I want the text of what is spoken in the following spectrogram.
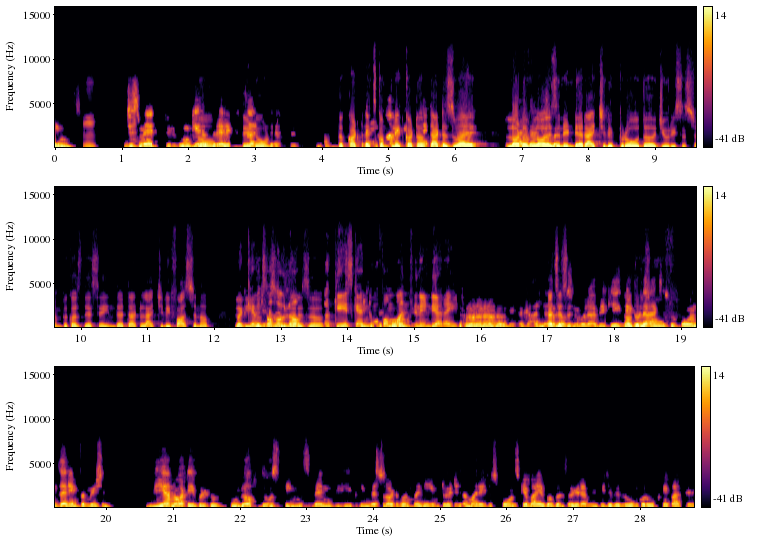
things mm. no, they don't the cut it's complete cut off that is why a lot of lawyers in India are actually pro the jury system because they're saying that that will actually fasten up the but Kevin, for how long? A, a, case can go for months in India, right? No, no, no, no, no. That's no, no, no, no. Now there is no. Access to phones and information. we are not able to pull off those things when we invest a lot of money into it. हमारे जो स्पोर्ट्स के बायो बबल्स वगैरह में भी जब ये लोगों को रोक नहीं पाते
